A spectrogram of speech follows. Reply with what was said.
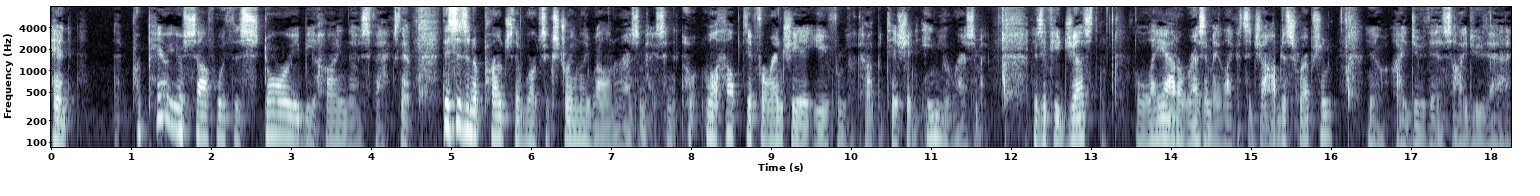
And prepare yourself with the story behind those facts. Now, this is an approach that works extremely well in resumes and will help differentiate you from your competition in your resume. Because if you just lay out a resume like it's a job description. You know, I do this, I do that,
